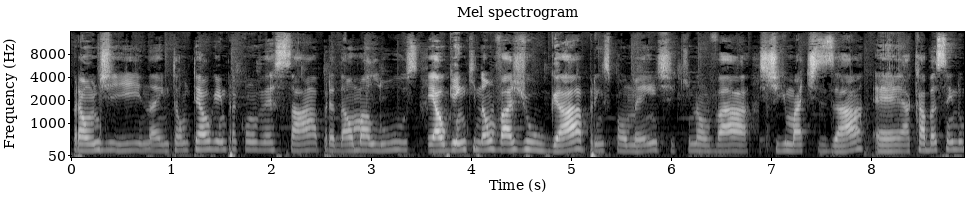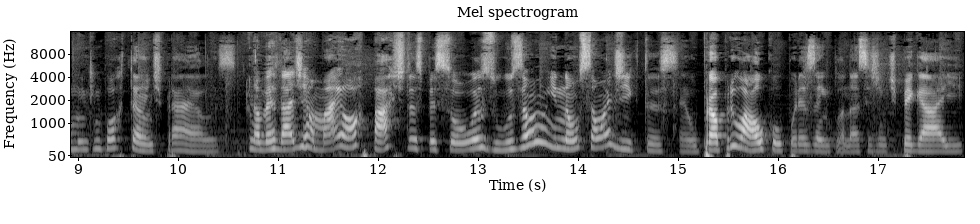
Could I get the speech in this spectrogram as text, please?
para onde ir, né? Então ter alguém para conversar, para dar uma luz, e alguém que não vá julgar, principalmente, que não vá estigmatizar, é, acaba sendo muito importante para elas. Na verdade, a maior parte das pessoas usam e não são adictas. É, o próprio álcool, por exemplo, né? Se a gente pegar aí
